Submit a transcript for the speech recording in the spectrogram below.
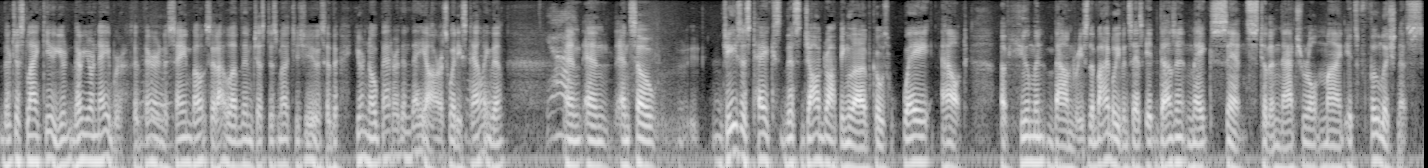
they're just like you. You're, they're your neighbor. Said they're in the mm-hmm. same boat. Said I love them just as much as you. Said you're no better than they are. Is what he's telling them. Yeah. And and and so Jesus takes this jaw dropping love goes way out of human boundaries. The Bible even says it doesn't make sense to the natural mind. It's foolishness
